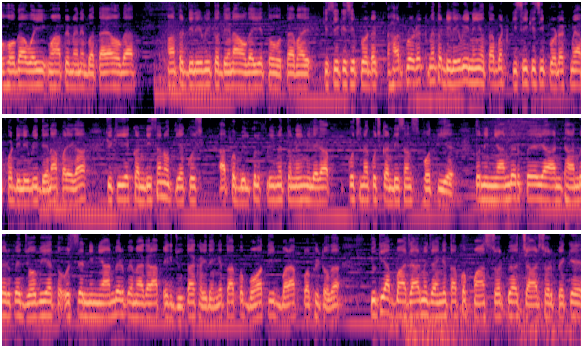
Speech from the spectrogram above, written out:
होगा वही वहाँ पे मैंने बताया होगा। हाँ तो डिलीवरी तो देना होगा, ये तो होता है भाई। किसी किसी प्रोडक्ट हर प्रोडक्ट में तो डिलीवरी नहीं होता बट किसी किसी प्रोडक्ट में आपको डिलीवरी देना पड़ेगा, क्योंकि ये कंडीशन होती है कुछ। आपको बिल्कुल फ्री में तो नहीं मिलेगा, कुछ ना कुछ कंडीशंस होती है। तो निन्यानवे रुपये या अंठानवे रुपये जो भी है तो उससे निन्यानवे रुपये में अगर आप एक जूता खरीदेंगे तो आपको बहुत ही बड़ा प्रॉफिट होगा। क्योंकि आप बाज़ार में जाएँगे तो आपको पाँच सौ रुपये और चार सौ रुपये के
